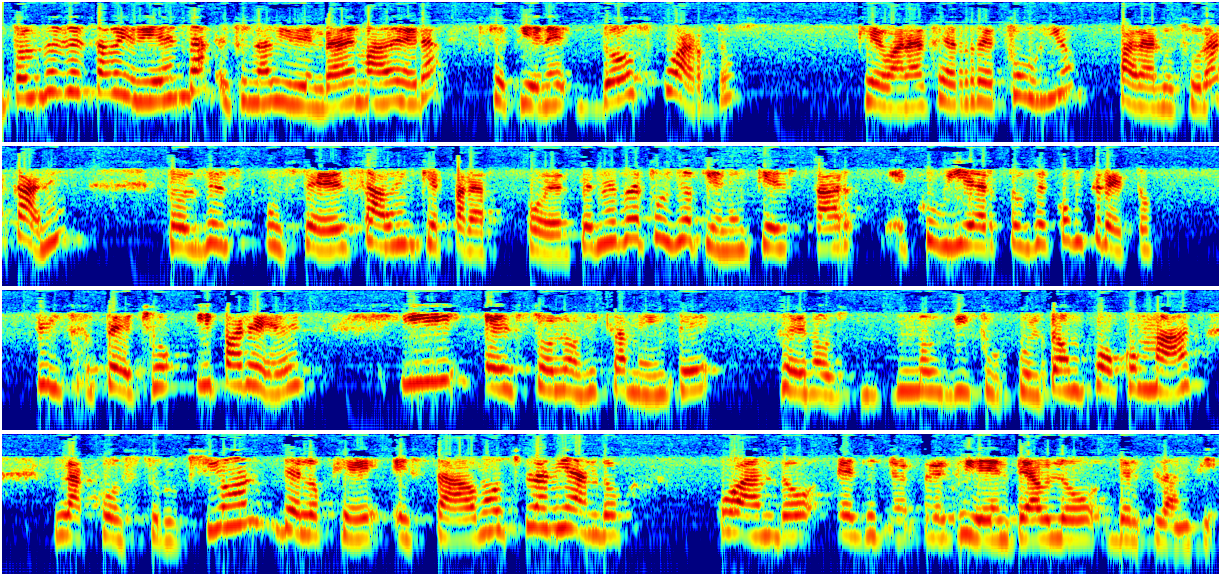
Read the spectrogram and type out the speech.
Entonces esta vivienda es una vivienda de madera que tiene dos cuartos que van a ser refugio para los huracanes. Entonces ustedes saben que para poder tener refugio tienen que estar eh, cubiertos de concreto, piso, techo y paredes y esto lógicamente se nos, nos dificulta un poco más la construcción de lo que estábamos planeando cuando el señor presidente habló del plan 100.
